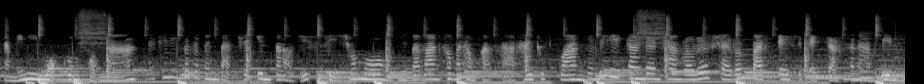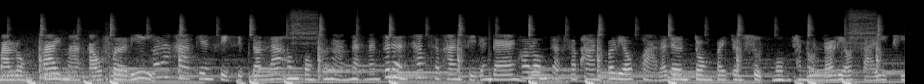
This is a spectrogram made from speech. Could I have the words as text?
แต่ไม่มีหมวกคลุมผมนะ และที่นี่ก็จะเป็นแบบเช็คอินตลอด 24 ชั่วโมง มีบ้านเข้ามาทำความสะอาดให้ทุกวันส่วนวิธีการเดินทางเราเลือกใช้รถบัส A11 จากสนามบิน มาลงใต้มาเก๊าเฟอร์รี่ราคาเพียง 40 ดอลลาร์ฮ่องกงเท่านั้นจากนั้นก็เดินข้ามสะพานสีแดงๆพอลงจากสะพานก็เลี้ยวขวาและเดินตรงไปจนสุดมุมถนนและเลี้ยวซ้ายอีกที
